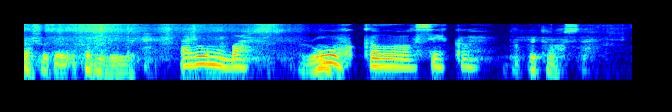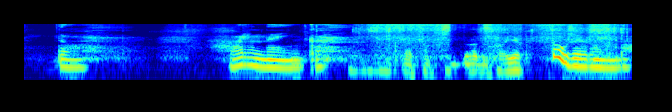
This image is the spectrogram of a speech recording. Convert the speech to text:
а що це фамілія? Румба. Рум? Ух, клас яка. Та прекрасно. Да. Гарненька. Дуже румба.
